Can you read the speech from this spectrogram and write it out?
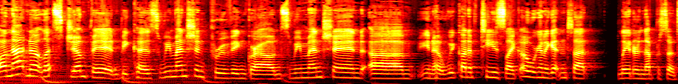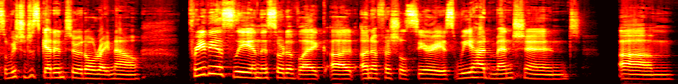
on that note, let's jump in because we mentioned proving grounds. We mentioned, um, you know, we kind of teased like, oh, we're going to get into that later in the episode. So we should just get into it all right now. Previously, in this sort of like uh, unofficial series, we had mentioned um,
